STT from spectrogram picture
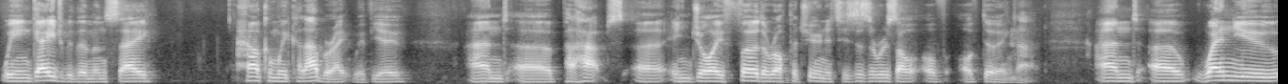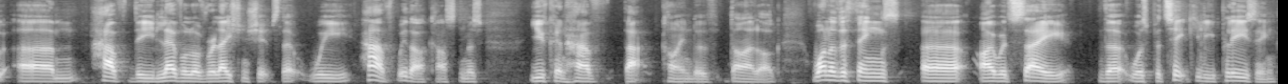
We engage with them and say, "How can we collaborate with you and uh, perhaps uh, enjoy further opportunities as a result of of doing that?" And uh, when you um, have the level of relationships that we have with our customers, you can have that kind of dialogue. One of the things I would say that was particularly pleasing,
